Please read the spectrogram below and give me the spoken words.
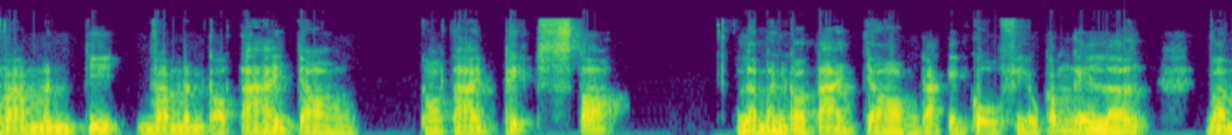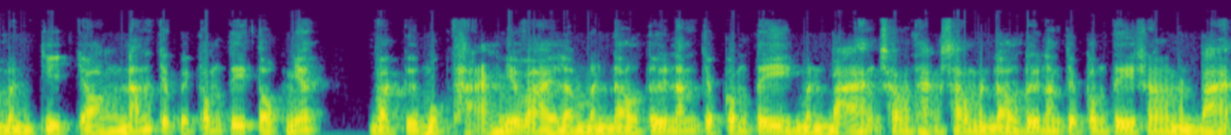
Và mình chỉ và mình có tài chọn có tài pick stock là mình có tài chọn các cái cổ phiếu công nghệ lớn và mình chỉ chọn nắm chục cái công ty tốt nhất. Và cứ một tháng như vậy là mình đầu tư 50 công ty, mình bán sau tháng sau mình đầu tư 50 công ty sau mình bán.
